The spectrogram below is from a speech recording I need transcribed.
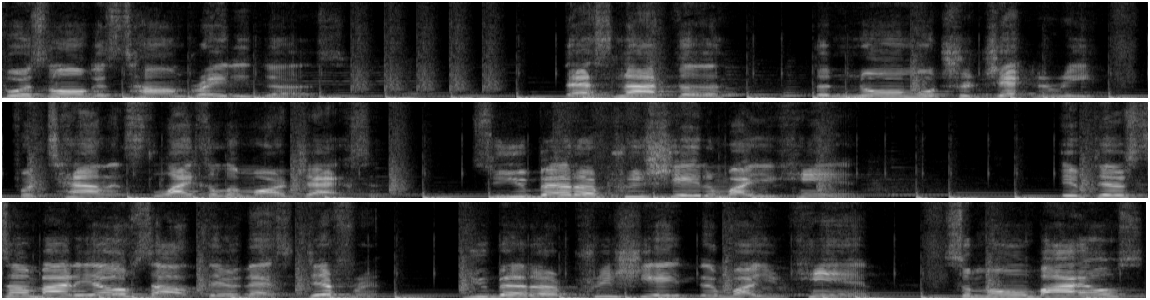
for as long as Tom Brady does. That's not the the normal trajectory for talents like a Lamar Jackson. So you better appreciate them while you can. If there's somebody else out there that's different, you better appreciate them while you can. Simone Biles,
